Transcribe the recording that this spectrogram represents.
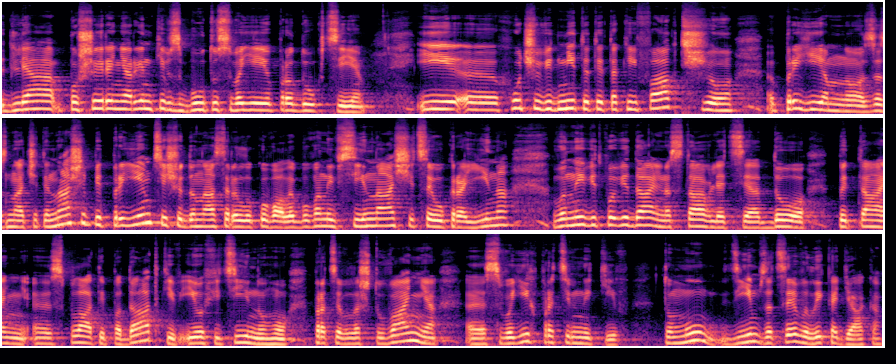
для поширення ринків збуту своєї продукції. І хочу відмітити такий факт, що приємно зазначити наші підприємці, що до нас релокували, бо вони всі наші, це Україна. Вони відповідально ставляться до питань е, сплати податків і офіційного працевлаштування е, своїх працівників. Тому їм за це велика дяка.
